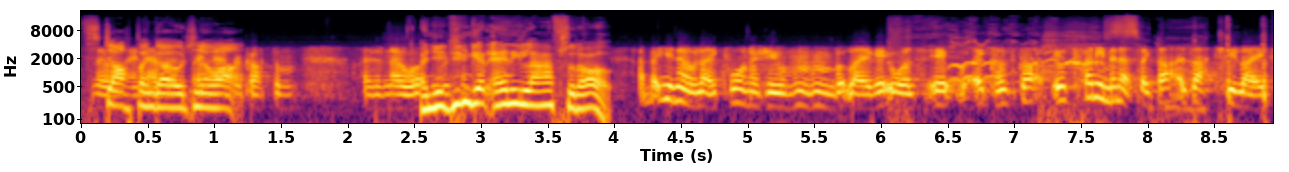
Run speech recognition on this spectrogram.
stop I and never, go? Do you know I what? Never got them. I don't know what. and you didn't get any laughs at all But you know, like one or two, hmm, but like it was, it because it was twenty minutes. Like that is actually like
